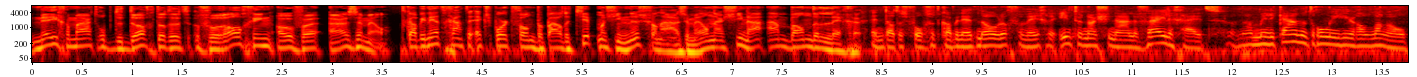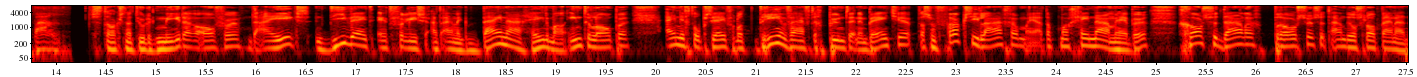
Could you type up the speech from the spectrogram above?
9 eh, maart, op de dag dat het vooral ging over ASML. Het kabinet gaat de export van bepaalde chipmachines van ASML naar China aan banden leggen. En dat is volgens het kabinet nodig vanwege de internationale veiligheid. De Amerikanen drongen hier al langer op aan. Straks natuurlijk meer daarover. De AEX die weet het verlies uiteindelijk bijna helemaal in te lopen. Eindigt op 753 punten en een beetje. Dat is een fractie lager, maar ja, dat mag geen naam hebben. Grootste daler, Proces. Het aandeel sloot bijna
